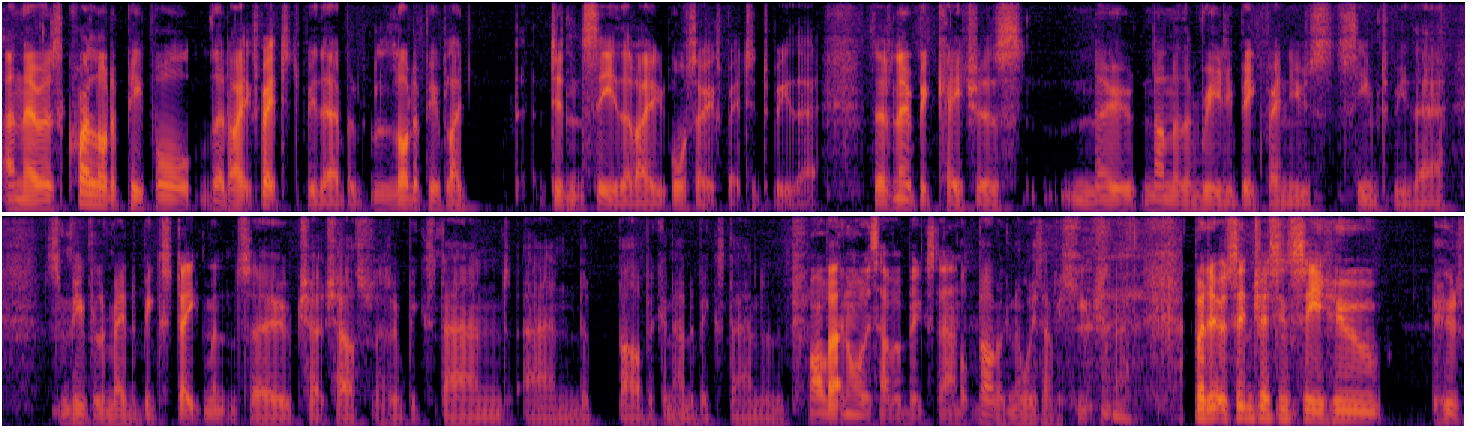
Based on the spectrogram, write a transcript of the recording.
And there was quite a lot of people that I expected to be there, but a lot of people I didn't see that I also expected to be there. There's no big caterers, no none of the really big venues seemed to be there. Some people have made a big statement, so Church House had a big stand, and the Barbican had a big stand, and Barbican always have a big stand. Barbican always have a huge stand. but it was interesting to see who who's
